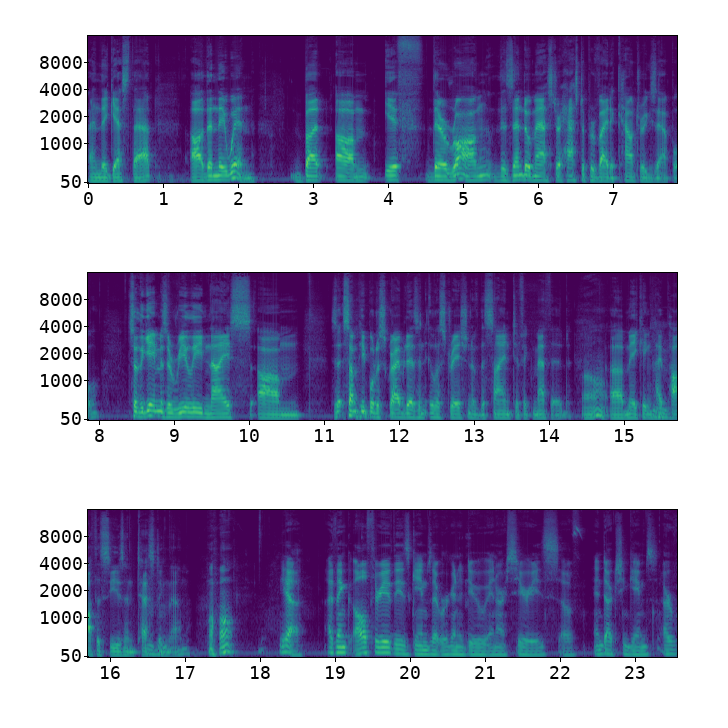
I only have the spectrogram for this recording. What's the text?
and they guess that, uh, then they win. But um, if they're wrong, the Zendo master has to provide a counterexample. So the game is a really nice. Um, some people describe it as an illustration of the scientific method, uh, making hypotheses and testing them. Uh-huh. Yeah, I think all three of these games that we're going to do in our series of induction games are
